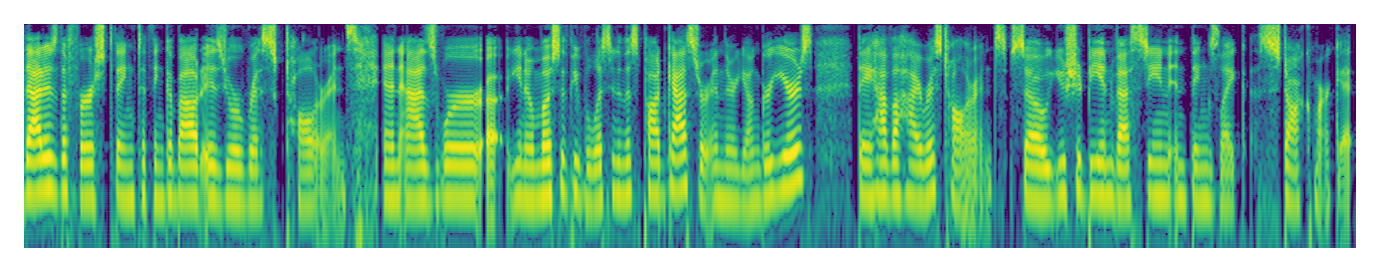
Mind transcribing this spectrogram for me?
that is the first thing to think about is your risk tolerance. And as we're uh, you know most of the people listening to this podcast are in their younger years they have a high risk tolerance. So you should be investing in things like stock market.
